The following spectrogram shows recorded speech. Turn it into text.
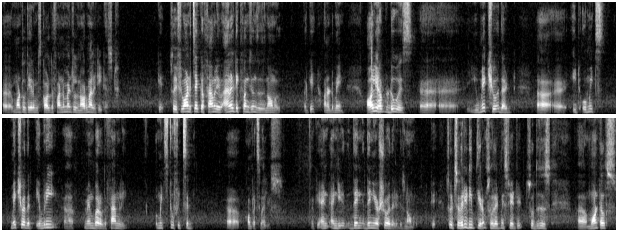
Montel theorem is called the fundamental normality test. Okay? So if you want to check a family of analytic functions is normal okay on a domain all you have to do is uh, uh, you make sure that uh, it omits make sure that every member of the family omits two fixed complex values okay and and you, then then you're sure that it is normal okay. So it's a very deep theorem so let me state it. So this is uh, Montel's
